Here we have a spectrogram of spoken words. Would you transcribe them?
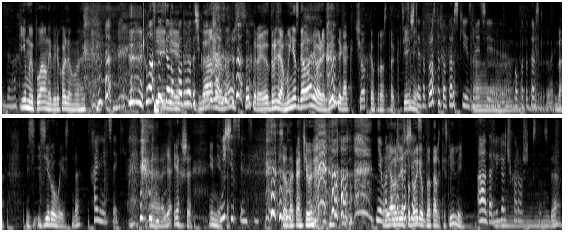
Да. И мы плавно переходим э, к Классно сделал подводочку. Да, да, знаешь, супер. Э, Друзья, мы не сговаривались, видите, как четко просто к теме. Слушайте, это просто татарские, знаете, А, вы по-татарски говорите. Да. Z- Zero waste, да? Хальницеки. Э, Яхше. Нищесенцы. Все, заканчиваю. Я уже здесь поговорил по-татарски с Лилией. А, да, Лиля очень хорошая, кстати. Да.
